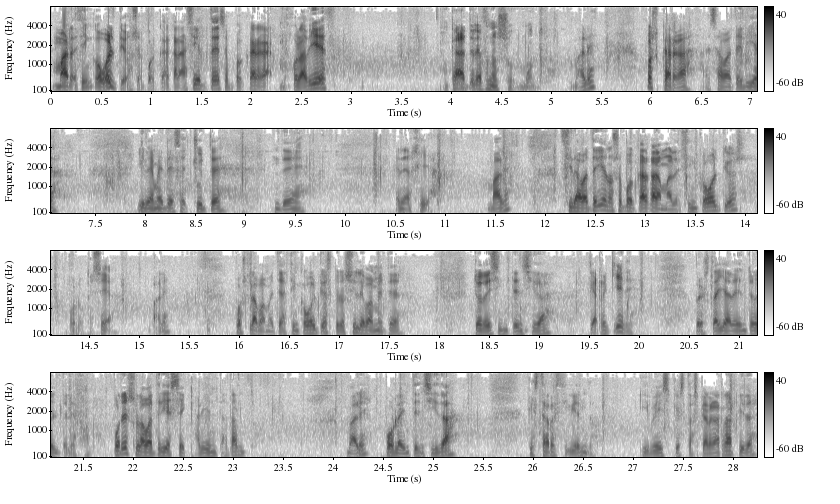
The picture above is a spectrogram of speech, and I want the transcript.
más de 5 voltios, se puede cargar a 7, se puede cargar a lo mejor a 10. Cada teléfono es un mundo, ¿vale? Pues carga esa batería y le mete ese chute de energía, ¿vale? Si la batería no se puede cargar a más de 5 voltios, por lo que sea, ¿vale? Pues la va a meter a 5 voltios, pero sí le va a meter toda esa intensidad que requiere, pero está ya dentro del teléfono. Por eso la batería se calienta tanto, ¿vale? Por la intensidad que está recibiendo. Y veis que estas cargas rápidas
